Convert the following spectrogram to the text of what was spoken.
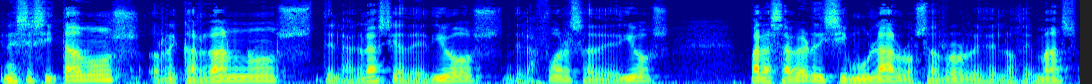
Necesitamos recargarnos de la gracia de Dios, de la fuerza de Dios, para saber disimular los errores de los demás,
